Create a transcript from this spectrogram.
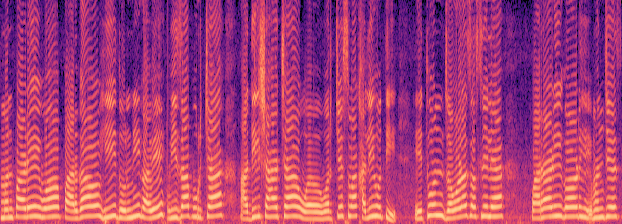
मनपाडे व पारगाव ही दोन्ही गावे विजापूरच्या आदिलशहाच्या व वर्चस्वाखाली होती. येथून जवळच असलेल्या पाराळीगड हे म्हणजेच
